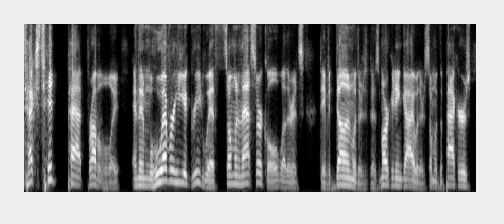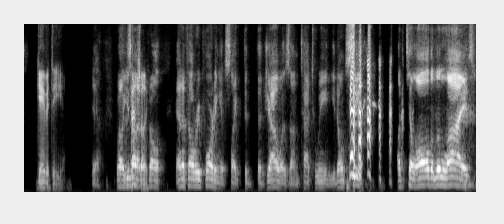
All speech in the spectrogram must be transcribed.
texted Pat probably, and then whoever he agreed with, someone in that circle, whether it's David Dunn, whether it's his marketing guy, whether it's someone with the Packers, gave it to Ian. Yeah. Well, you know. NFL NFL reporting, it's like the the Jawas on Tatooine. You don't see it until all the little eyes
